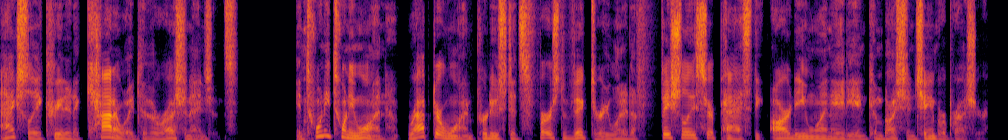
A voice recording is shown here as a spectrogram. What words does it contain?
actually created a counterweight to the Russian engines. In 2021, Raptor 1 produced its first victory when it officially surpassed the RD 180 in combustion chamber pressure.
